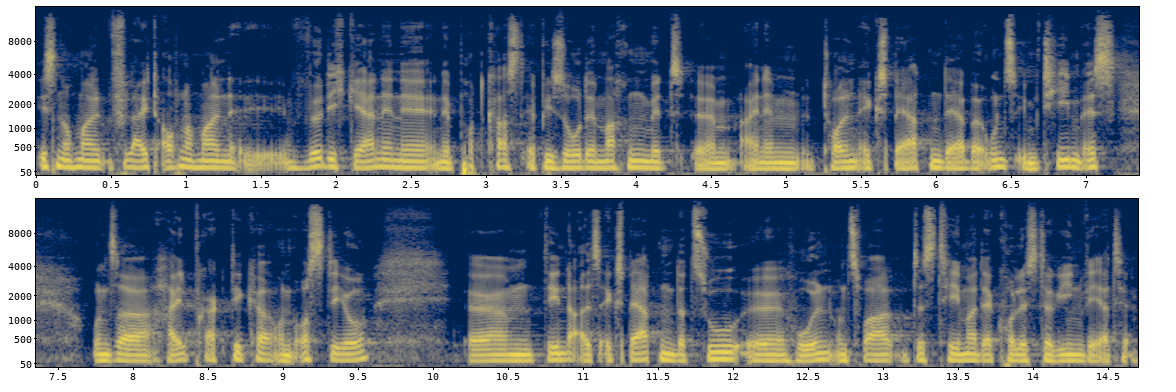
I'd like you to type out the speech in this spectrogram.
ist noch mal vielleicht auch noch mal würde ich gerne eine, eine Podcast-Episode machen mit ähm, einem tollen Experten, der bei uns im Team ist, unser Heilpraktiker und Osteo, ähm, den da als Experten dazu äh, holen und zwar das Thema der Cholesterinwerte.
